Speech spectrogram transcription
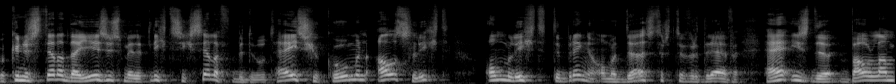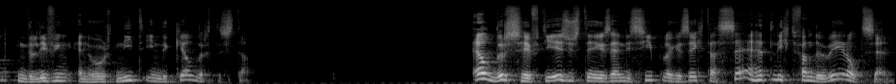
We kunnen stellen dat Jezus met het licht zichzelf bedoelt. Hij is gekomen als licht om licht te brengen, om het duister te verdrijven. Hij is de bouwlamp in de living en hoort niet in de kelder te staan. Elders heeft Jezus tegen zijn discipelen gezegd dat zij het licht van de wereld zijn.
